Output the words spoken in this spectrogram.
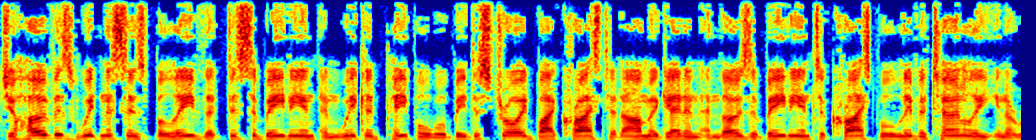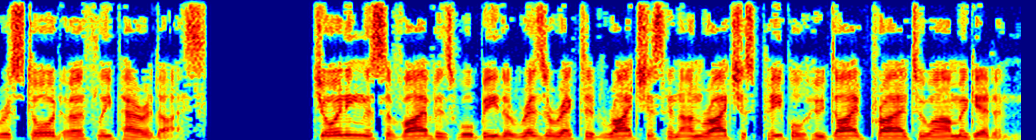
Jehovah's Witnesses believe that disobedient and wicked people will be destroyed by Christ at Armageddon and those obedient to Christ will live eternally in a restored earthly paradise. Joining the survivors will be the resurrected righteous and unrighteous people who died prior to Armageddon.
